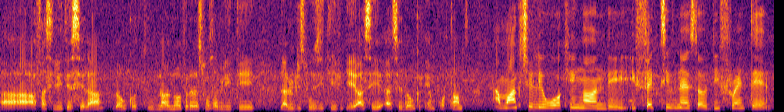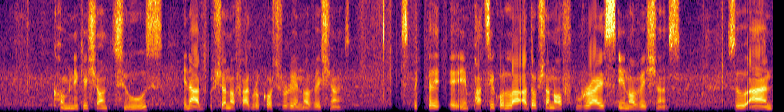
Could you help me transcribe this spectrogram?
à, à, faciliter cela. Donc toute notre responsabilité dans le dispositif est assez, assez donc importante. I'm actually working on the effectiveness of different uh, communication tools in adoption of agricultural innovations, in particular adoption of rice innovations. So, and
